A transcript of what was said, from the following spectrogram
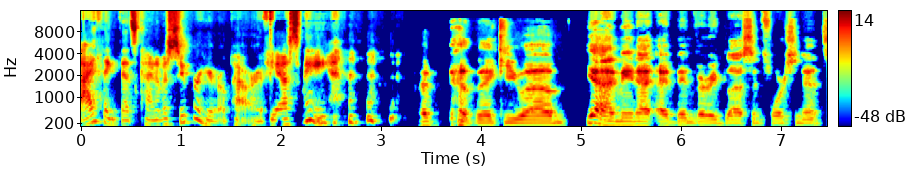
I think that's kind of a superhero power, if you ask me. Thank you. Um, yeah, I mean, I, I've been very blessed and fortunate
